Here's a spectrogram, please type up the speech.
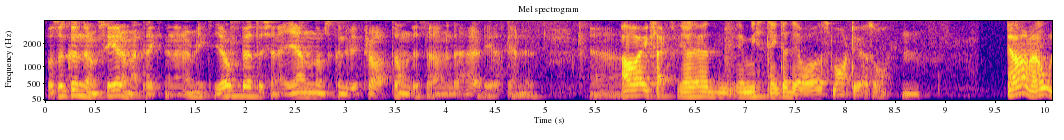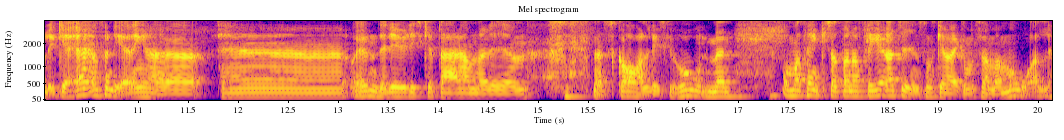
Och så kunde de se de här tecknen när de gick till jobbet och känna igen dem så kunde vi prata om det så här, men det här är det jag ser nu. Ja exakt. Jag, jag, misstänkte att det var smart att göra så. Ja, de har olika. Jag har en fundering här. Eh, och jag vet inte, det är ju risk att det här hamnar i en sån här skaldiskussion. Men om man tänker sig att man har flera team som ska verka mot samma mål.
